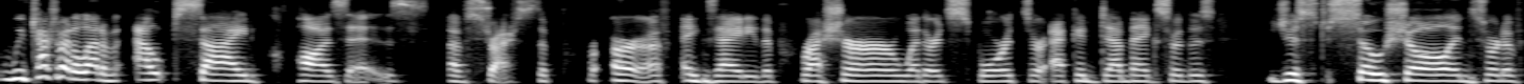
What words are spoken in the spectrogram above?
we've talked about a lot of outside causes of stress the, or of anxiety, the pressure, whether it's sports or academics or this just social and sort of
